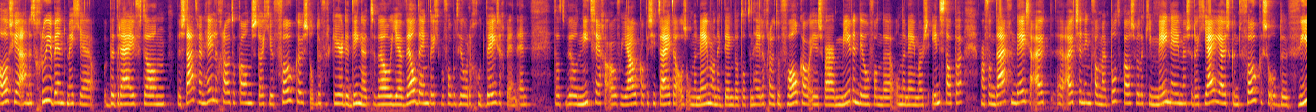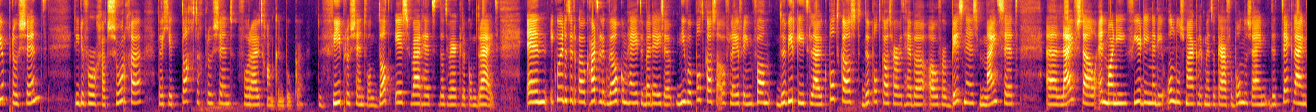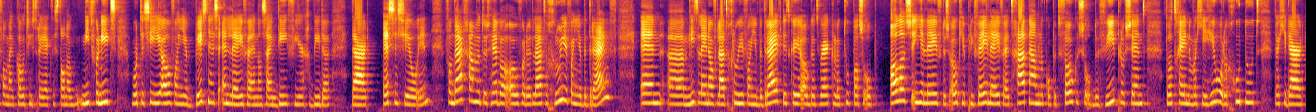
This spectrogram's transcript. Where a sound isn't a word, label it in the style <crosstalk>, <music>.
als je aan het groeien bent met je bedrijf, dan bestaat er een hele grote kans dat je focust op de verkeerde dingen. Terwijl je wel denkt dat je bijvoorbeeld heel erg goed bezig bent. En dat wil niet zeggen over jouw capaciteiten als ondernemer, want ik denk dat dat een hele grote valkuil is waar merendeel van de ondernemers instappen. Maar vandaag in deze uh, uitzending van mijn podcast wil ik je meenemen, zodat jij juist kunt focussen op de 4% die ervoor gaat zorgen dat je 80% vooruitgang kunt boeken. De 4%, want dat is waar het daadwerkelijk om draait. En ik wil je natuurlijk ook hartelijk welkom heten bij deze nieuwe podcastaflevering van de Birgit Luik podcast. De podcast waar we het hebben over business, mindset, uh, lifestyle en money. Vier dingen die onlosmakelijk met elkaar verbonden zijn. De tagline van mijn coachingstraject is dan ook niet voor niets. Word de CEO van je business en leven. En dan zijn die vier gebieden daar essentieel in. Vandaag gaan we het dus hebben over het laten groeien van je bedrijf. En um, niet alleen over het laten groeien van je bedrijf. Dit kun je ook daadwerkelijk toepassen op alles in je leven, dus ook je privéleven. Het gaat namelijk op het focussen op de 4%. Datgene wat je heel erg goed doet, dat je daar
